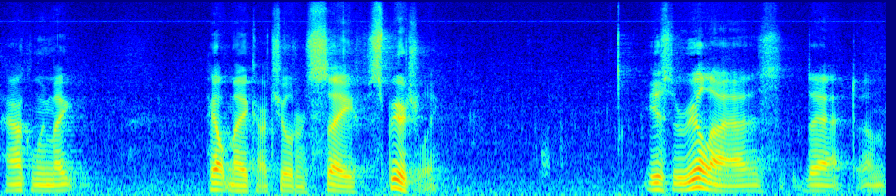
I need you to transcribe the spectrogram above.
how can we make, help make our children safe spiritually, is to realize that, um,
